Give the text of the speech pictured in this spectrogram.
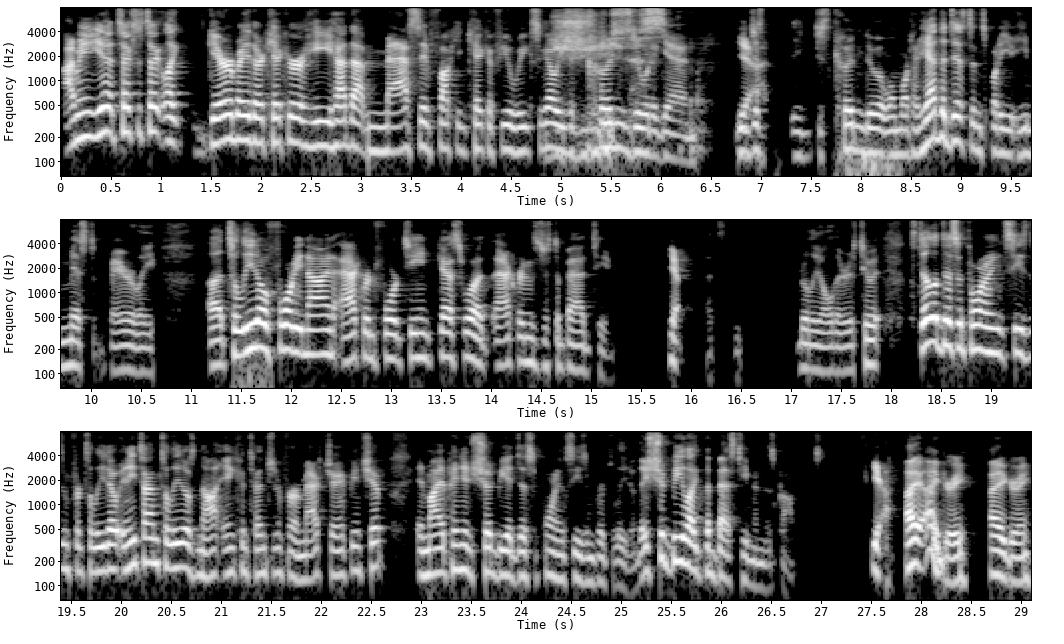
I mean, yeah, Texas Tech, like Garibay, their kicker, he had that massive fucking kick a few weeks ago. He just couldn't do it again. He Yeah. just he just couldn't do it one more time. He had the distance, but he he missed barely. Uh, Toledo 49, Akron 14. Guess what? Akron's just a bad team. Yep. That's really all there is to it. Still a disappointing season for Toledo. Anytime Toledo's not in contention for a MAC championship, in my opinion, should be a disappointing season for Toledo. They should be like the best team in this conference. Yeah, I, I agree. I agree.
